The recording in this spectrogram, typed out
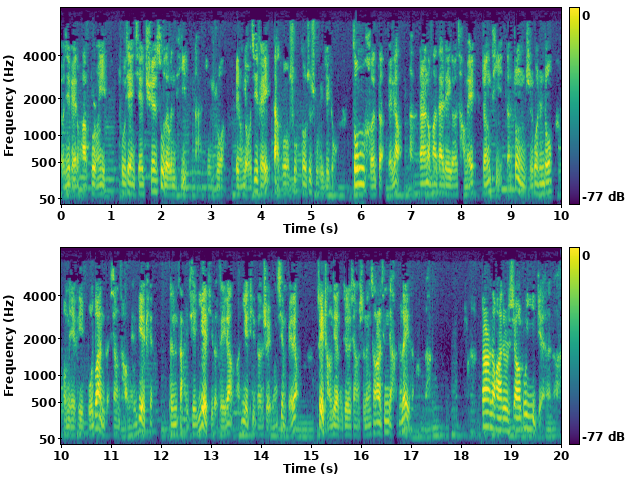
有机肥的话不容易出现一些缺素的问题啊，就是说这种有机肥大多数都是属于这种综合的肥料啊。当然的话，在这个草莓整体的种植过程中，我们也可以不断的向草莓叶片喷洒一些液体的肥料啊，液体。的水溶性肥料最常见的就是像是磷酸二氢钾之类的啊。当然的话，就是需要注意一点啊，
